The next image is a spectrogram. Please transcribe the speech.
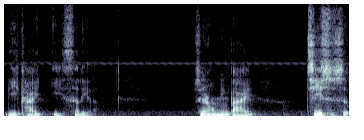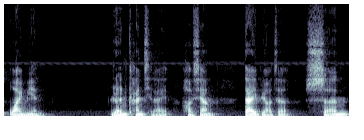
离开以色列了，所以让我明白，即使是外面人看起来好像代表着神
